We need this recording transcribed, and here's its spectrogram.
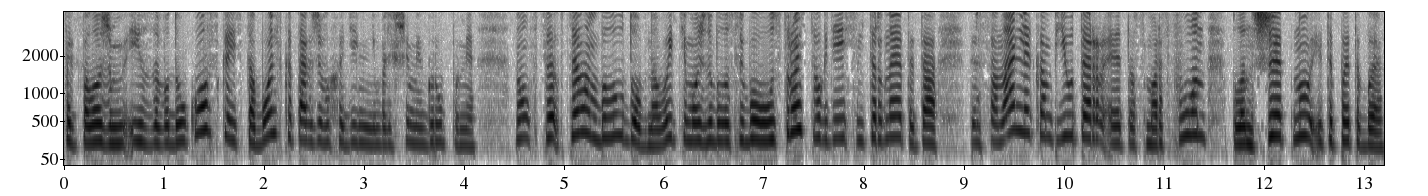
Предположим, из Заводоуковска, из Тобольска также выходили небольшими группами. Но в, ц- в целом было удобно. Выйти можно было с любого устройства, где есть интернет. Это персональный компьютер, это смартфон, планшет, ну и т.п. т.б.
